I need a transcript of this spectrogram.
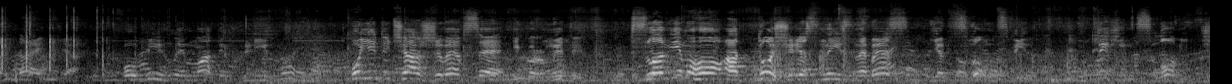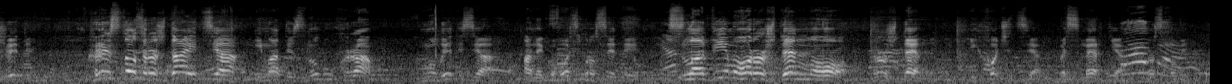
повертайся, побігли мати в хліб. Поїти час живе все і кормити. Славімого, а дощ рясний з небес, як злом дзвін, у тихім слові жити. Христос рождається і мати знову храм, молитися, а не когось просити. Славімого рожденного, рожденного. І хочеться безсмертя розповідати.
